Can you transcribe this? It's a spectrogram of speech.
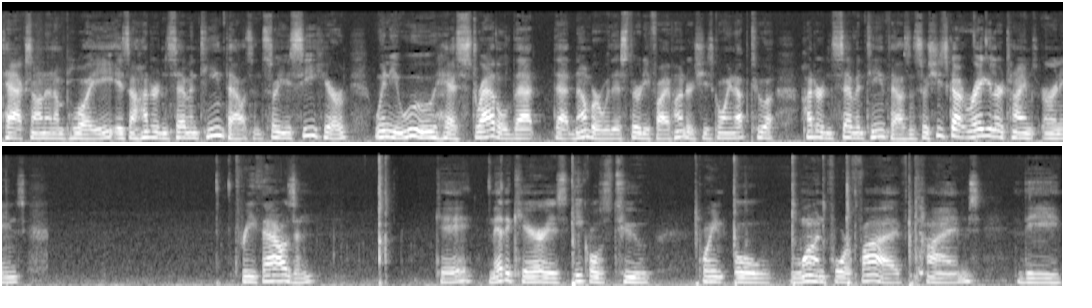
tax on an employee is 117,000. So you see here, Winnie Wu has straddled that that number with this 3,500. She's going up to 117,000. So she's got regular times earnings 3000 okay medicare is equals to 0.0145 times the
